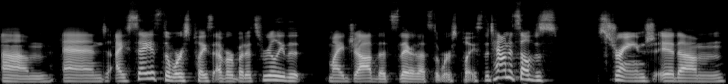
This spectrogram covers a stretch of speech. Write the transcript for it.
Um, and I say it's the worst place ever, but it's really the, my job that's there that's the worst place. The town itself is strange. It, um,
